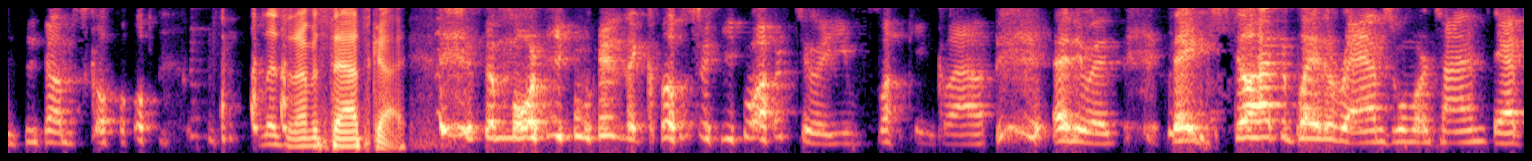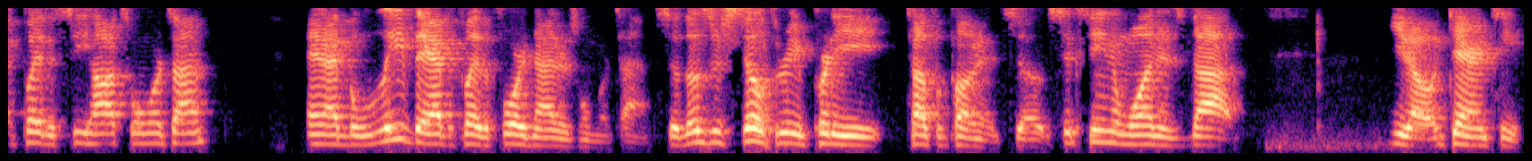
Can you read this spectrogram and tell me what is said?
Numbskull. Listen, I'm a stats guy. the more you win, the closer you are to it. You fucking clown. Anyways, they still have to play the Rams one more time. They have to play the Seahawks one more time. And I believe they have to play the 49ers one more time. So those are still three pretty tough opponents. So 16 and 1 is not, you know, a guarantee.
